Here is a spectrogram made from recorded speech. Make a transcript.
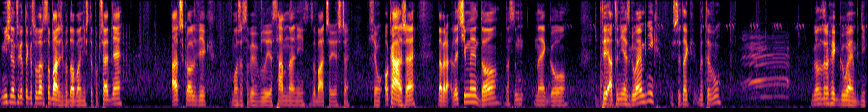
mi się na przykład to gospodarstwo bardziej podoba niż te poprzednie. Aczkolwiek może sobie wybuduję sam na niej, zobaczę jeszcze, się okaże. Dobra, lecimy do następnego. Ty, a to nie jest gołębnik? Jeszcze tak BTW? Wygląda trochę jak gołębnik.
